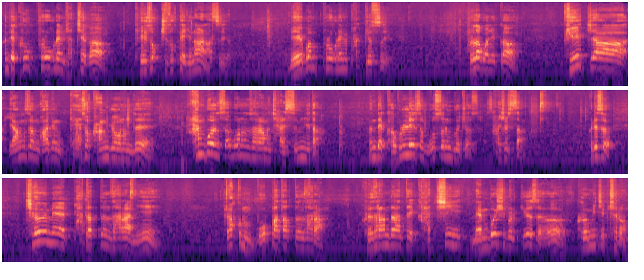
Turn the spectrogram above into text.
근데 그 프로그램 자체가 계속 지속되지는 않았어요. 매번 프로그램이 바뀌었어요. 그러다 보니까 기획자 양성 과정 계속 강조하는데 한 번 써보는 사람은 잘 씁니다. 근데 겁을 내서 못 쓰는 거죠, 사실상. 그래서 처음에 받았던 사람이 조금 못 받았던 사람, 그 사람들한테 같이 멤버십을 끼워서 거미집처럼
